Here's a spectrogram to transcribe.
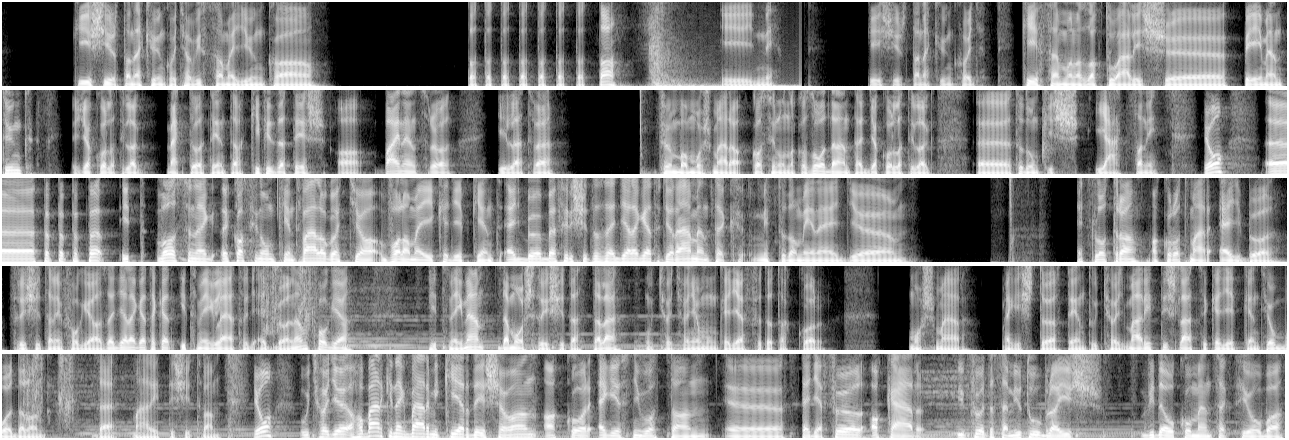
ki is írta nekünk, hogyha visszamegyünk a ta ta ta ta ta ta ta, ta. így né. Ki is írta nekünk, hogy készen van az aktuális paymentünk, és gyakorlatilag megtörtént a kifizetés a Binance-ről, illetve fönn van most már a kaszinónak az oldalán, tehát gyakorlatilag tudunk is játszani. Jó? Itt valószínűleg kaszinónként válogatja, valamelyik egyébként egyből befrissít az egyeleget, hogyha rámentek, mit tudom én, egy egy slotra, akkor ott már egyből frissíteni fogja az egyelegeteket, itt még lehet, hogy egyből nem fogja, itt még nem, de most frissítette le, úgyhogy ha nyomunk egy f akkor most már meg is történt, úgyhogy már itt is látszik egyébként jobb oldalon, de már itt is itt van. Jó, úgyhogy ha bárkinek bármi kérdése van, akkor egész nyugodtan ö, tegye föl, akár fölteszem YouTube-ra is, videó komment szekcióba,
